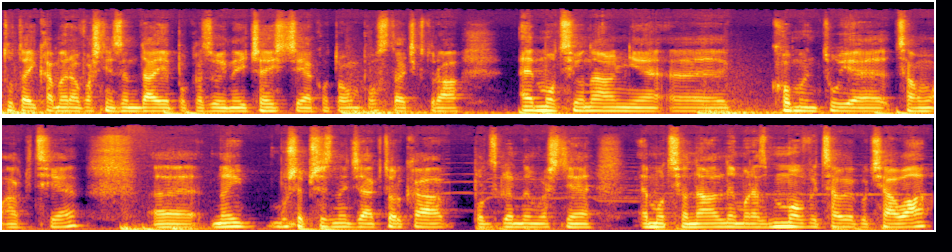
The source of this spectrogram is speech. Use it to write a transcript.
tutaj kamera właśnie Zendaya pokazuje najczęściej jako tą postać, która emocjonalnie e, komentuje całą akcję. E, no i muszę przyznać, że aktorka pod względem właśnie emocjonalnym oraz mowy całego ciała,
